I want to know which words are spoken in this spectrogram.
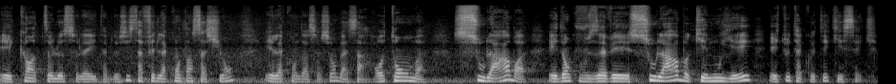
Et quand le soleil tape dessus, ça fait de la condensation. Et la condensation, ben, ça retombe sous l'arbre. Et donc, vous avez sous l'arbre qui est mouillé et tout à côté qui est sec.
